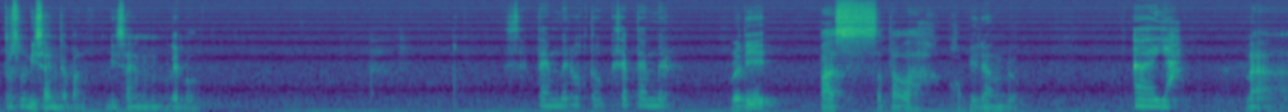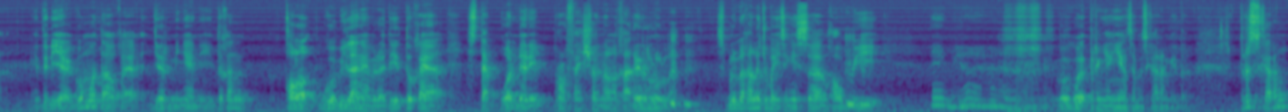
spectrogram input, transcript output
terus lu desain kapan desain label September Oktober September berarti pas setelah kopi dangdut eh ya Nah, itu dia. Gue mau tahu kayak journey-nya nih. Itu kan kalau gue bilang ya berarti itu kayak step one dari profesional karir lu lah. Sebelumnya kan lu cuma iseng-iseng, hobi. Eh, gue gue terngiang-ngiang sama sekarang gitu. Terus sekarang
